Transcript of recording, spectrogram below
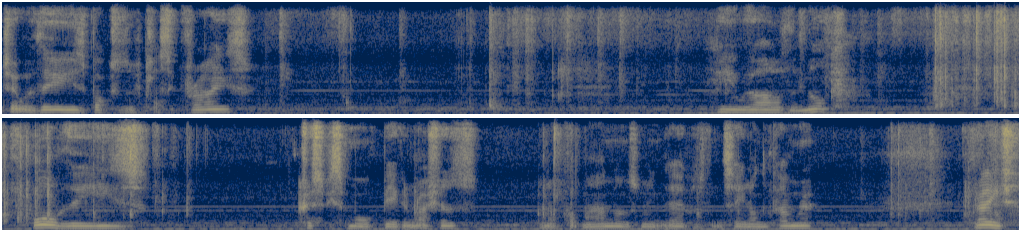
Two of these boxes of classic fries. Here we are, the milk. Of these crispy smoked bacon rashers. And I've put my hand on something there because I didn't see it on the camera. Right.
